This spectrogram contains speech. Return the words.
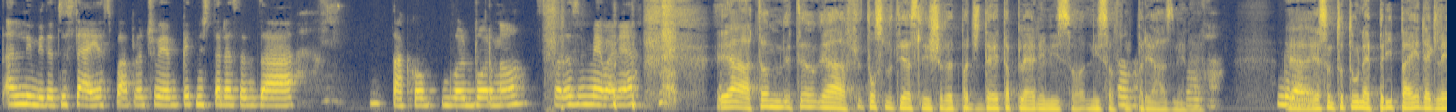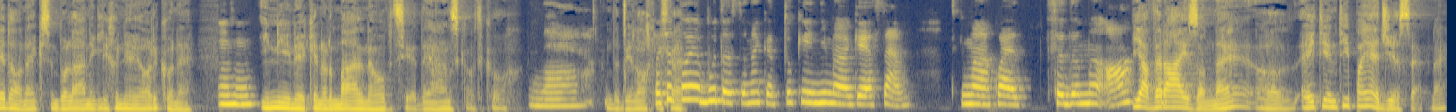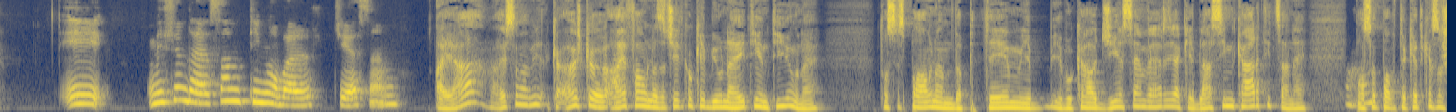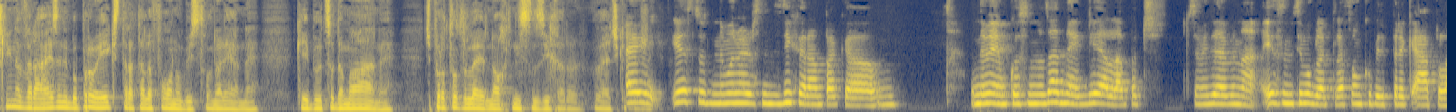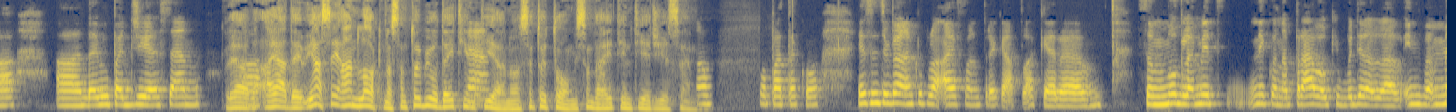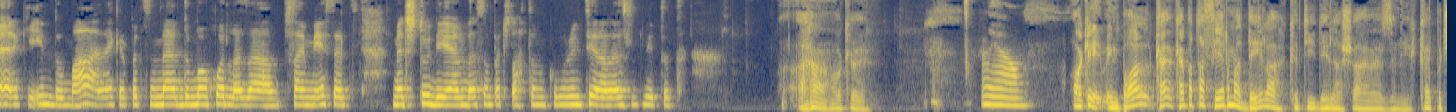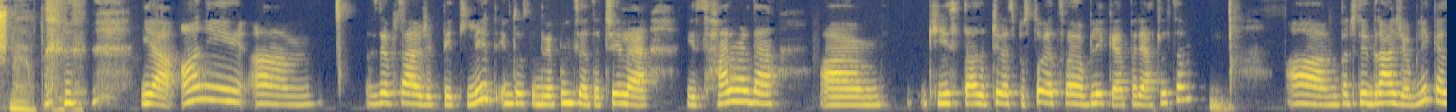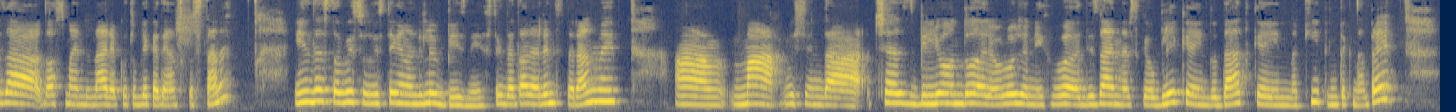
unlimited vse, jaz pa plačujem 45 za tako bolj borno sporazumevanje. ja, tam, tam, ja, to sem tudi jaz slišal, da pač data plani niso, niso oh, prijazni. Oh. Ja, jaz sem to tu ne pripajde gledal, ne, sem bil lani glih v New Yorku. Ne, uh mhm. -huh. In ni neke normalne opcije, dejansko tako. Ne. Da bi lahko. Pa še kaj... to je butasto, ne, ker tukaj nimajo GSM, tukaj imajo kaj CDMA. Ja, Verizon, uh, ATT pa je GSM. I, mislim, da je sam T-Mobile GSM. A ja, a jaz sem veš, iPhone na začetku, ki je bil na ATT-u. To se spomnim, da potem je, je bil kao GSM verzija, ki je bila SIM kartica. Pa so pa takrat, ko so šli na Verizon, je bil prav ekstra telefon v bistvu narejen, ne? ki je bil CDMA. Čeprav to le, no, nisem zihar več. Ej, jaz tudi ne morem reči, da sem zihar, ampak um, ne vem, ko sem na zadnje gledala, pač se mi zdi, da je bila, jaz sem si mogla telefon kupiti prek Apple, uh, da je bil pač GSM. Ja, uh, ja, da, ja se je unlock, no, sem to je bil od ATT, ja. no, vse to je to, mislim, da ATT je GSM. No. Pa tako. Jaz sem si gledala kupila iPhone prek Apple, ker um, sem mogla imeti neko napravo, ki bo delala in v Ameriki, in doma, ne, ker pač sem doma hodila za vsaj mesec med študijem, da sem pač lahko tam komunicirala z ljudmi. Aha, ok. Ja. Okay, in pol, kaj, kaj pa ta firma dela, ki ti delaš, aj za njih, kaj počnejo? ja, oni um, zdaj obstajajo že pet let in to so dve punce začele iz Harvarda, um, ki sta začele sposojati svoje oblike prijateljem. Um, pač te draže oblike za dosti manj denarja, kot oblika dejansko stane. In zdaj sta v bistvu iz tega naredili biznis. Tako da ta Lenster Runway ima, um, mislim, da čez bilijon dolarjev vloženih v dizajnerske oblike in dodatke in nakit in tako naprej.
